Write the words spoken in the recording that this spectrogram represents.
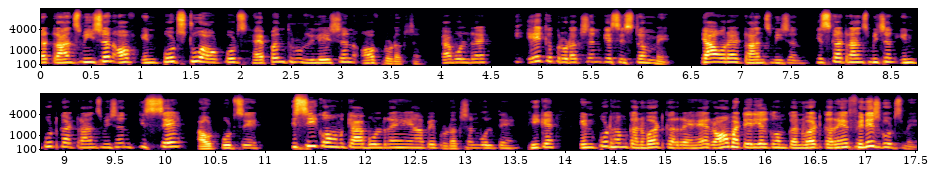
the transmission of inputs to outputs happen through relation of production क्या बोल रहा है? कि एक प्रोडक्शन के सिस्टम में क्या हो रहा है? ट्रांसमिशन किसका ट्रांसमिशन इनपुट का ट्रांसमिशन किससे? आउटपुट से. इसी को हम क्या बोल रहे हैं? यहाँ पे प्रोडक्शन बोलते हैं। ठीक है? इनपुट हम कन्वर्ट कर रहे हैं। रॉ मटेरियल को हम कन्वर्ट कर रहे हैं फिनिश गुड्स में।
